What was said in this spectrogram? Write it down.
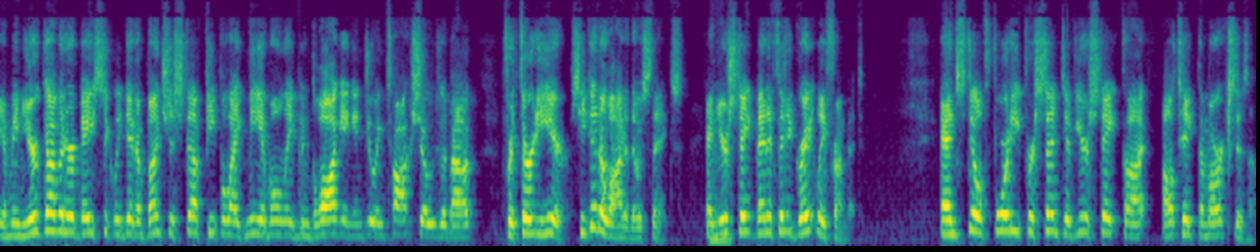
I mean, your governor basically did a bunch of stuff people like me have only been blogging and doing talk shows about for 30 years. He did a lot of those things, and mm-hmm. your state benefited greatly from it. And still, 40% of your state thought, I'll take the Marxism.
